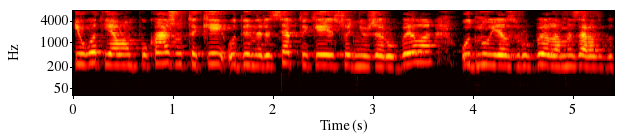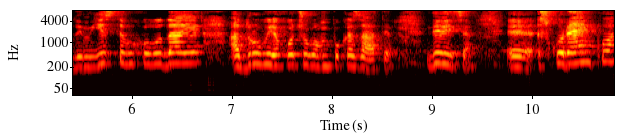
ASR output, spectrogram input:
І от я вам покажу такий один рецепт, який я сьогодні вже робила. Одну я зробила, ми зараз будемо їсти, вихолодає, а другу я хочу вам показати. Дивіться, е, скоренько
